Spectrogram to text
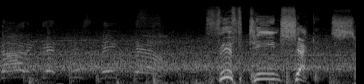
gotta get this takedown. 15 seconds.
